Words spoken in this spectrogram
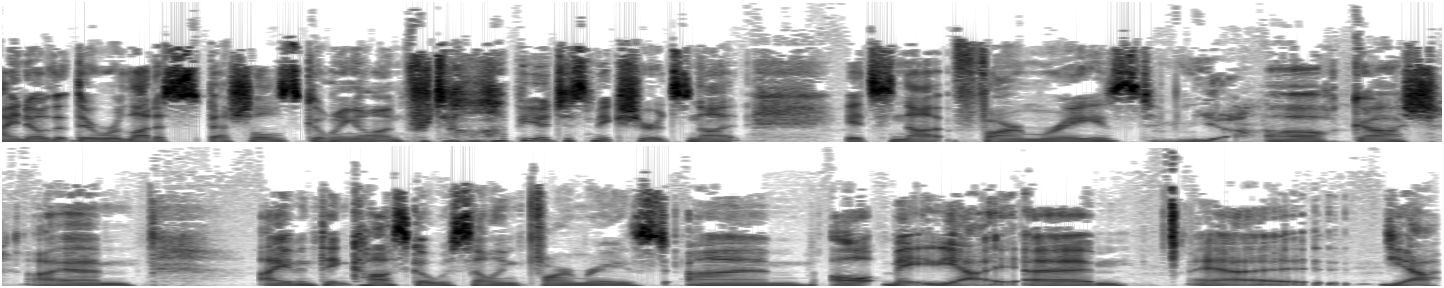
I know that there were a lot of specials going on for tilapia. Just make sure it's not it's not farm raised. Yeah. Oh gosh, I um, I even think Costco was selling farm raised. Um, all yeah, um, uh, yeah.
